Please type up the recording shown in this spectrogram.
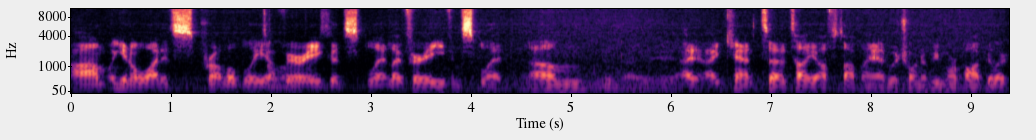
um, you know what? It's probably all a very good split, like very even split. Um, I, I can't uh, tell you off the top of my head which one would be more popular.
